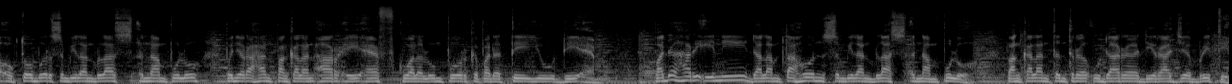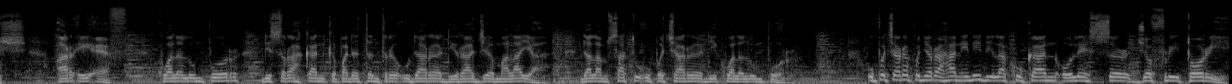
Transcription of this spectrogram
Oktober 1960 penyerahan pangkalan RAF Kuala Lumpur kepada TUDM. Pada hari ini dalam tahun 1960, Pangkalan Tentera Udara Diraja British RAF Kuala Lumpur diserahkan kepada Tentera Udara Diraja Malaya dalam satu upacara di Kuala Lumpur. Upacara penyerahan ini dilakukan oleh Sir Geoffrey Tory,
